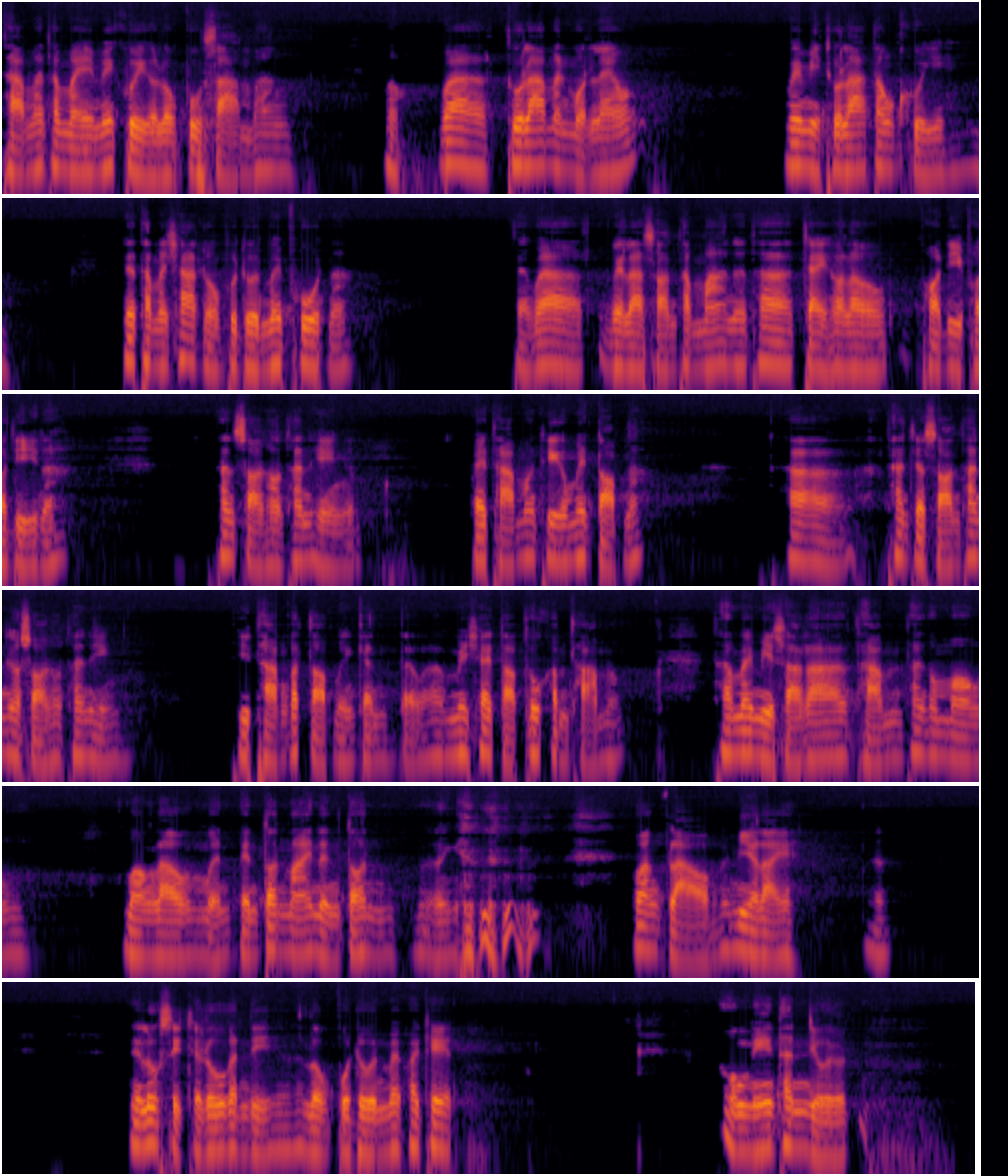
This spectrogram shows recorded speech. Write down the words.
ถามว่าทำไมไม่คุยกับหลวงปู่สามบ้างบอกว่าธุระมันหมดแล้ว ไม่มีธุระต้องคุยเนี่ยธรรมชาติหลวงปู่ดูลไม่พูดนะ แต่ว่าเวลาสอนธรรมะเนี่ยถ้าใจของเราพอดีพอดีนะ ท่านสอนของท่านเอง ไปถามบางทีก็ไม่ตอบนะ ถ้าท่านจะสอนท่านก็สอนของท่านเอง ที่ถามก็ตอบเหมือนกัน แต่ว่าไม่ใช่ตอบทุกคำถามหรอกถ้าไม่มีสาระถามท่านก็มองมองเราเหมือนเป็นต้นไม้หนึ่งต้นอะไรเงี้ยว่างเปล่าไม่มีอะไรนี่ลูกศิษย์จะรู้กันดีหลวงปู่ดูลไม่ค่อยเทศ องค์นี้ท่านอยู่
